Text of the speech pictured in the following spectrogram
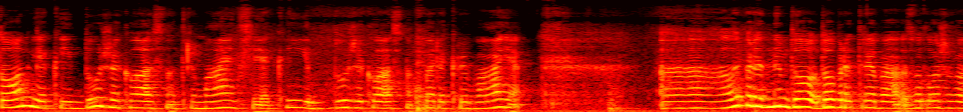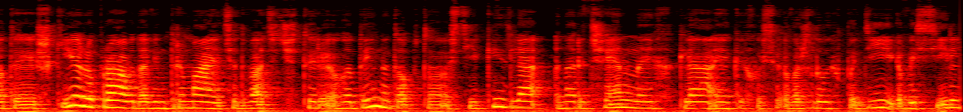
тон, який дуже класно тримається, який дуже класно перекриває. Але перед ним добре треба зволожувати шкіру, правда, він тримається 24 години, тобто стійкий для наречених, для якихось важливих подій, весіль.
